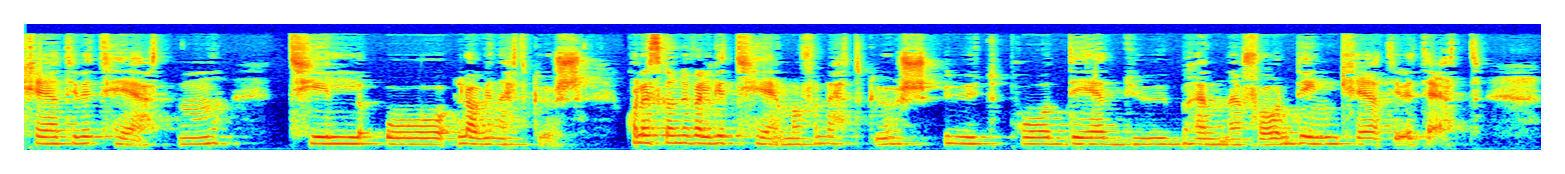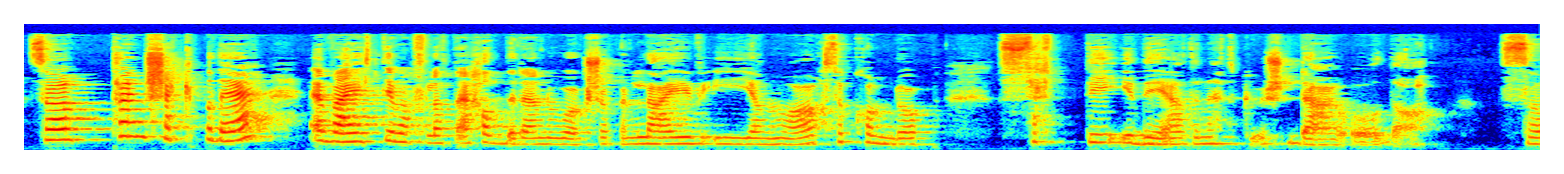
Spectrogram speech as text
kreativiteten til å lage nettkurs. Hvordan kan du velge tema for nettkurs ut på det du brenner for, din kreativitet? Så ta en sjekk på det. Jeg vet i hvert fall at jeg hadde den workshopen live i januar. Så kom det opp 70 ideer til nettkurs der og da. Så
